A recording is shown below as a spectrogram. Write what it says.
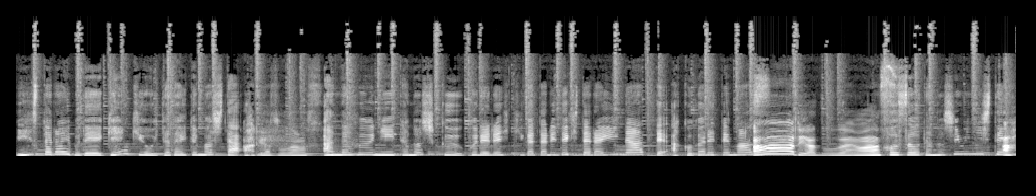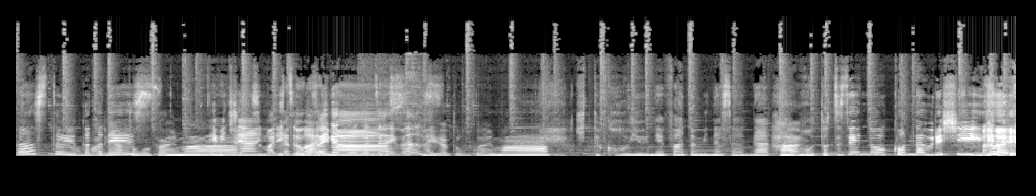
インスタライブで元気をいただいてました。ありがとうございます。あんな風に楽しくウクレレ弾き語りできたらいいなって憧れてます。あー、ありがとうございます。放送楽しみにしていますということですがとう。ございます。えみちゃんいつもありがとうございますありがとうございますありがとうございます。きっとこういうねファンの皆さんが、はいもう突然のこんな嬉しい、はい。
